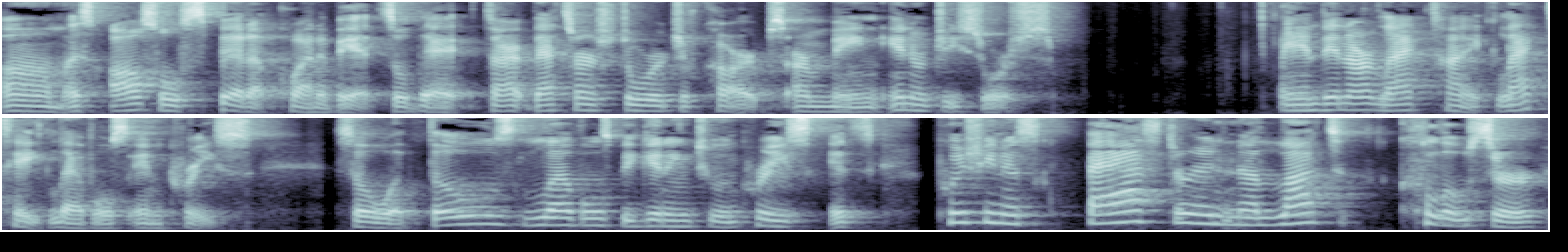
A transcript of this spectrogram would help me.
um, is also sped up quite a bit. So that that's our storage of carbs, our main energy source. And then our lactate lactate levels increase. So with those levels beginning to increase, it's pushing us faster and a lot closer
